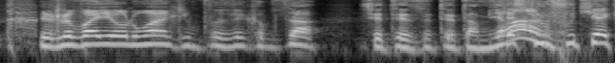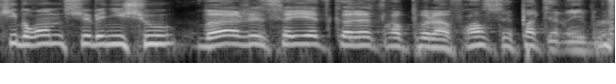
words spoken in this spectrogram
Et je le voyais au loin qui me faisait comme ça. C'était, c'était un miracle. Qu'est-ce que vous foutiez à Quiberon, monsieur Bénichou? Bah, j'essayais de connaître un peu la France, c'est pas terrible.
